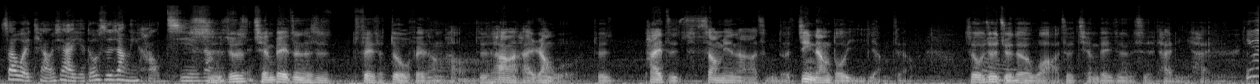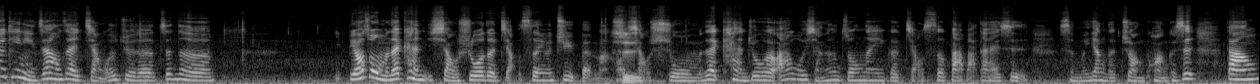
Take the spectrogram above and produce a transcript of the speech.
稍微调一下，也都是让你好接。是，就是前辈真的是非常对我非常好，就是他们还让我就是拍子上面啊什么的，尽量都一样这样，所以我就觉得、哦、哇，这前辈真的是太厉害了。因为听你这样在讲，我就觉得真的，比方说我们在看小说的角色，因为剧本嘛，小说我们在看就会啊，我想象中那一个角色爸爸大概是什么样的状况。可是当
